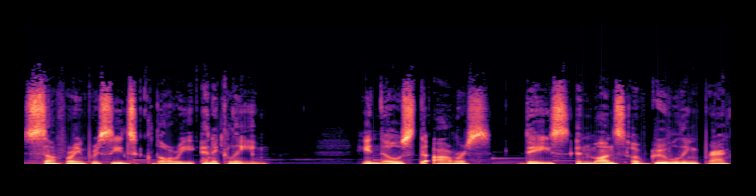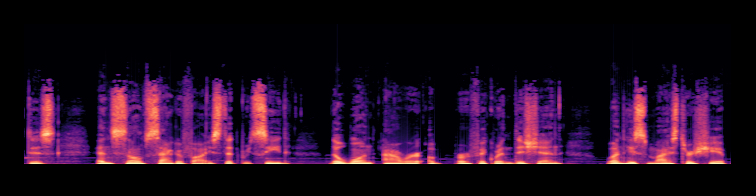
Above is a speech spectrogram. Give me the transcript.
suffering precedes glory and acclaim. He knows the hours days, and months of grueling practice and self sacrifice that precede the one hour of perfect rendition when his mastership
